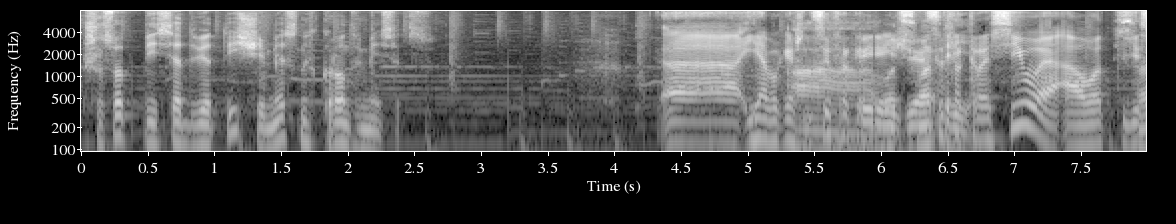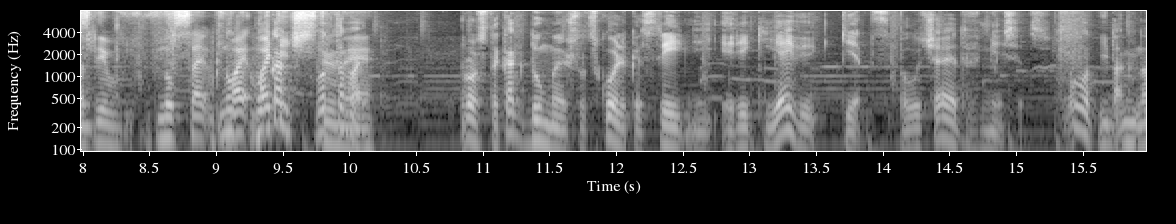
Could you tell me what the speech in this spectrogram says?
652 тысячи местных крон в месяц. Э, я бы, конечно, цифра, цифра красивая, а вот если ну, ну, в отечественные... Просто как думаешь, вот сколько средний рекьявикец получает в месяц? Ну, вот так, на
